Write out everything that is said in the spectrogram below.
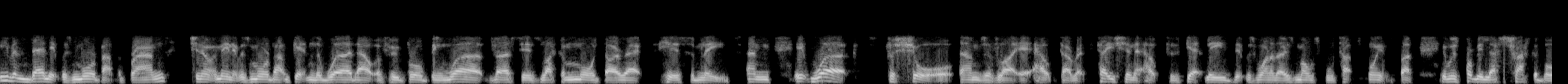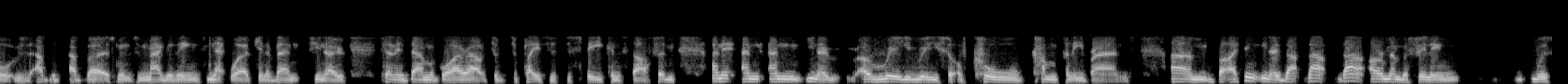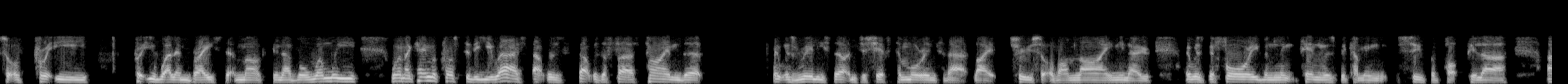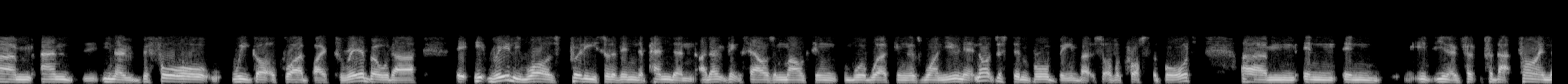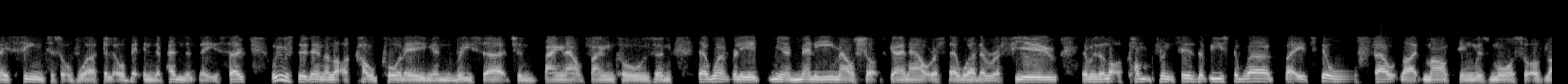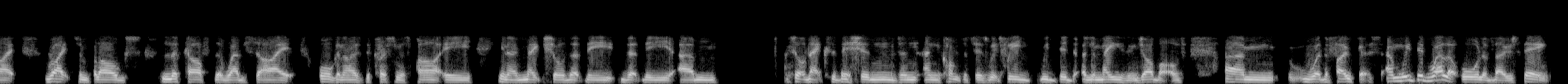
even then it was more about the brand. Do you know what I mean? It was more about getting the word out of who Broadbean were versus like a more direct, here's some leads. And it worked for sure in terms of like it helped our reputation, it helped us get leads. It was one of those multiple touch points, but it was probably less trackable. It was ad- advertisements and magazines, networking events, you know, sending Dan McGuire out to, to places to speak and stuff. And, and it, and, and, you know, a really, really sort of cool company brand. Um, but I think, you know, that, that, that I remember feeling was sort of pretty, pretty well embraced at a marketing level. When we when I came across to the US, that was that was the first time that it was really starting to shift to more into that like true sort of online you know it was before even linkedin was becoming super popular um, and you know before we got acquired by career builder it, it, really was pretty sort of independent. I don't think sales and marketing were working as one unit, not just in Broadbean, but sort of across the board um, in in you know for, for that time they seemed to sort of work a little bit independently. So we were still doing a lot of cold calling and research and banging out phone calls and there weren't really you know many email shots going out or if there were there were a few. There was a lot of conferences that we used to work but it still felt like marketing was more sort of like write some blogs look after the website organize the christmas party you know make sure that the that the um sort of exhibitions and, and conferences, which we, we did an amazing job of, um, were the focus. And we did well at all of those things.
